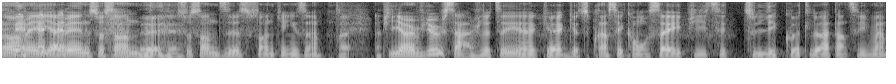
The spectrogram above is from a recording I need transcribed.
Non, mais il avait une 70, 70 75 ans. Ouais. Puis un vieux sage, là, euh, que, que tu prends ses conseils, puis tu l'écoutes attentivement.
